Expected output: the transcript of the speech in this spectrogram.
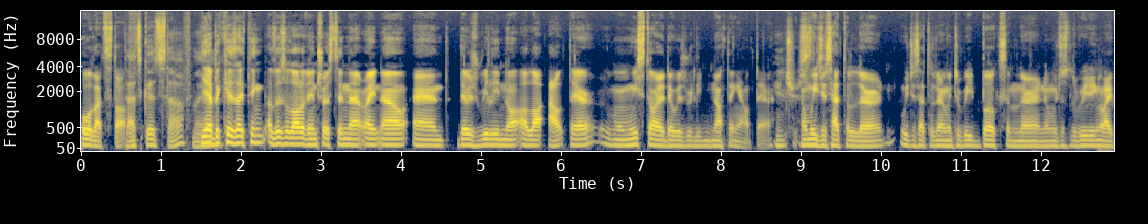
all that stuff. That's good stuff, man. Yeah, because I think there's a lot of interest in that right now, and there's really not a lot out there. When we started, there was really nothing out there, Interesting. and we just had to learn. We just had to learn when to read books and learn, and we're just reading like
